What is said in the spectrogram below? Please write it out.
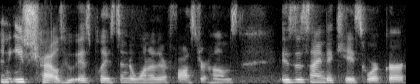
And each child who is placed into one of their foster homes is assigned a caseworker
